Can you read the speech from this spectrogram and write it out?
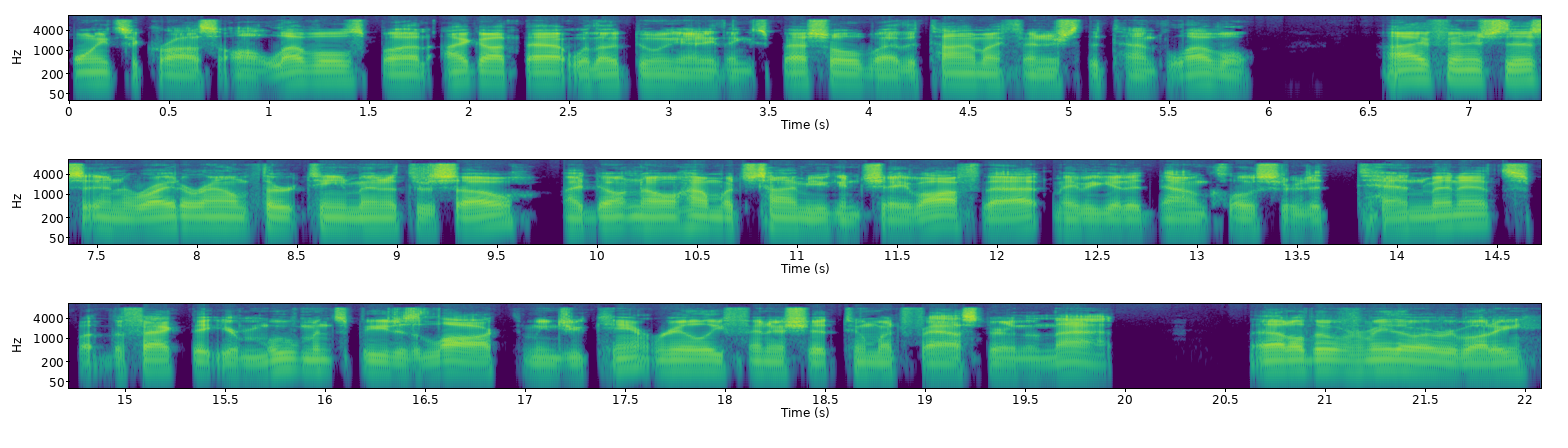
points across all levels, but I got that without doing anything special by the time I finished the 10th level. I finished this in right around 13 minutes or so. I don't know how much time you can shave off that, maybe get it down closer to 10 minutes, but the fact that your movement speed is locked means you can't really finish it too much faster than that. That'll do it for me, though, everybody.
